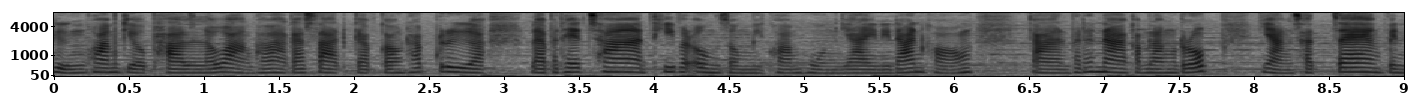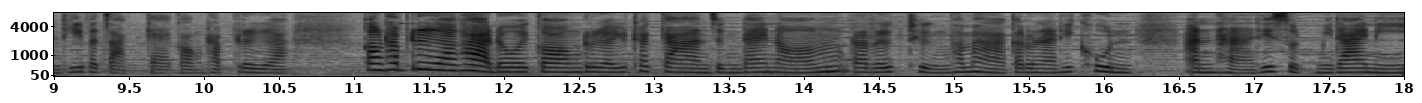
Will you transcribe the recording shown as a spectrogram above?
ถึงความเกี่ยวพันระหว่างพระมหากษัตริย์กับกองทัพเรือ และประเทศชาติที่พระองค์ทรงมีความห่วงใยในด้านของการพัฒนากำลังรบ อย่างชัดแจ้งเป็นที่ประจักษ์แก่กองทัพเรือ กองทัพเรือค่ะ โดยกองเรือยุทธการจึงได้น้อมระลึกถึงพระมหากรุณาธิคุณ อันหาที่สุดมิได้นี้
